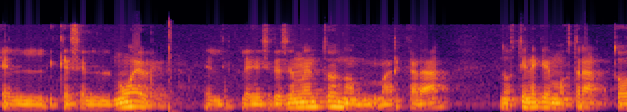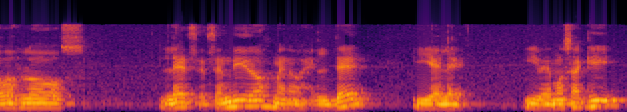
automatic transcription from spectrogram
el, que es el 9. El display de 7 segmentos nos marcará nos tiene que mostrar todos los LEDs encendidos menos el D y el E. Y vemos aquí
